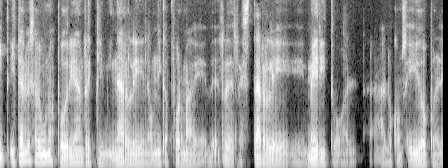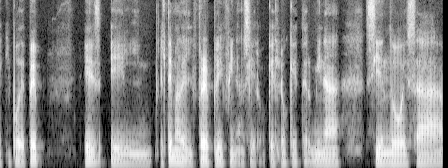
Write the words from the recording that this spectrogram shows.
y- tal vez algunos podrían recriminarle la única forma de, restarle eh, mérito a lo conseguido por el equipo de Pep es el, tema del fair play financiero, que es lo que termina siendo esa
